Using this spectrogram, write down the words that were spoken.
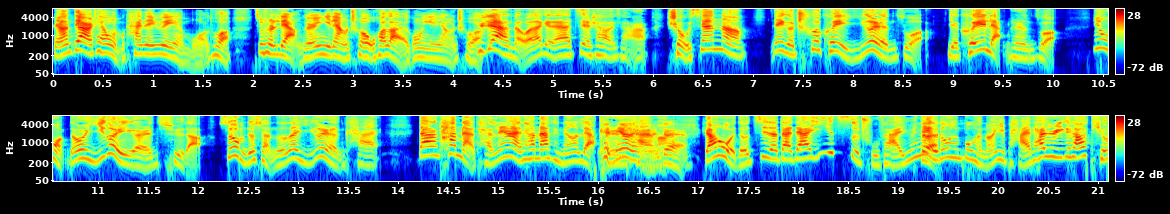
然后第二天我们开那越野摩托，就是两个人一辆车，我和老爷公一辆车是。这样的，我来给大家介绍一下啊。首先呢，那个车可以一个人坐，也可以两个人坐，因为我们都是一个人一个人去的，所以我们就选择了一个人开。但是，他们俩谈恋爱，他们俩肯定两个人开嘛。对，然后我就记得大家依次出发，因为那个东西不可能一排，它就是一个条挺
